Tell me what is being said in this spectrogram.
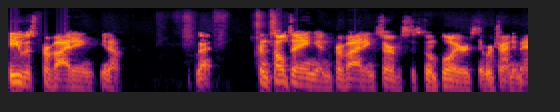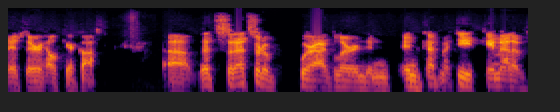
he was providing, you know, consulting and providing services to employers that were trying to manage their healthcare costs. Uh, that's so that's sort of where I've learned and, and cut my teeth. Came out of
